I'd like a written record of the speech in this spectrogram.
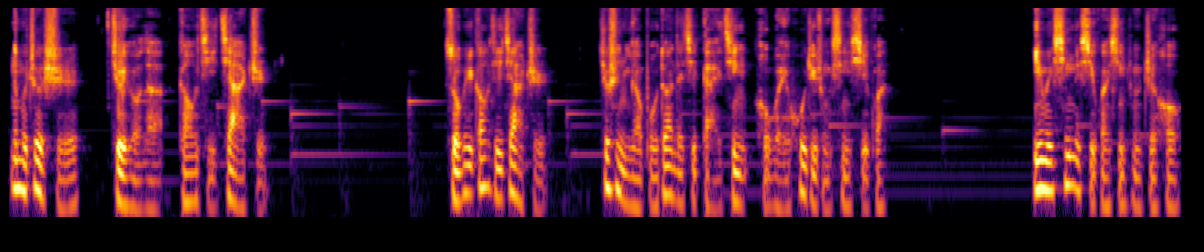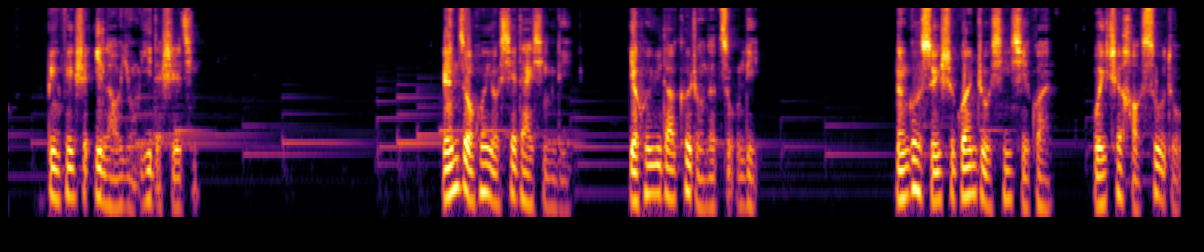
那么这时就有了高级价值。所谓高级价值，就是你要不断的去改进和维护这种新习惯。因为新的习惯形成之后，并非是一劳永逸的事情。人总会有懈怠心理，也会遇到各种的阻力。能够随时关注新习惯，维持好速度，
